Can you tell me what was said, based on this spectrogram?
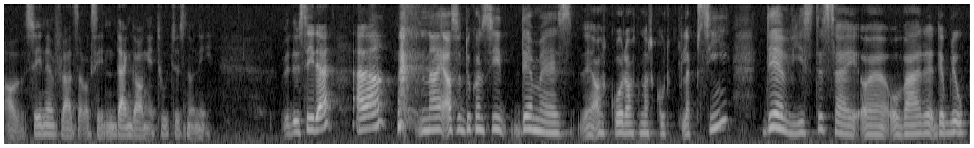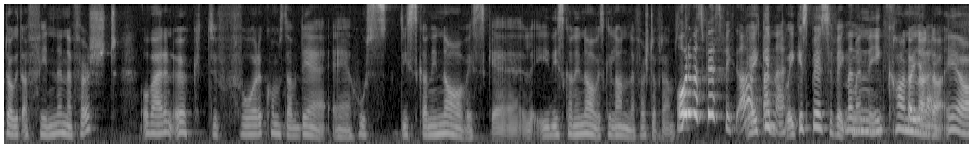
av svineinfluensavaksinen den gang i 2009. Vil du si det? Eller? Nei, altså du kan si det med akkurat narkolepsi det viste seg uh, å være Det ble oppdaget av finnene først. Å være en økt forekomst av det eh, hos de skandinaviske, i de skandinaviske landene, først og fremst. Å, det var spesifikt? Ah, ikke, ikke, spesifikt, men, men i Canada. Ja.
